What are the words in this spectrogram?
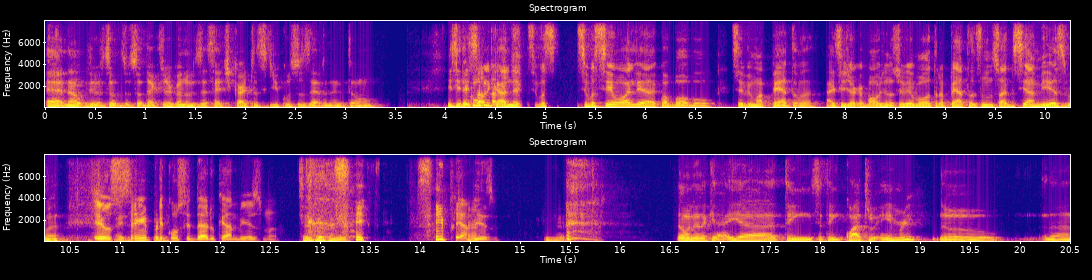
É, não, o seu, deck tá jogando 17 cartas de custo zero, né? Então. E seria Exatamente. complicado, né? Se você, se você olha com a Bubble, você vê uma pétala, aí você joga a Bubble, você vê uma outra pétala, você não sabe se é a mesma. Eu aí sempre você... considero que é a mesma. sempre, sempre é a mesma. Então, olhando aqui, aí uh, tem, você tem quatro Emery no, no,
